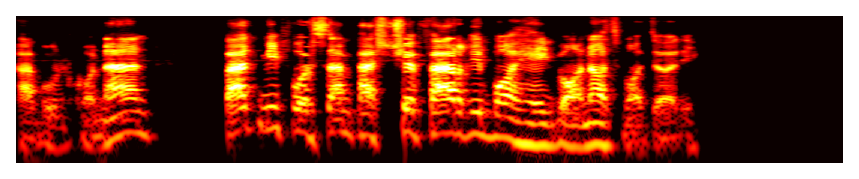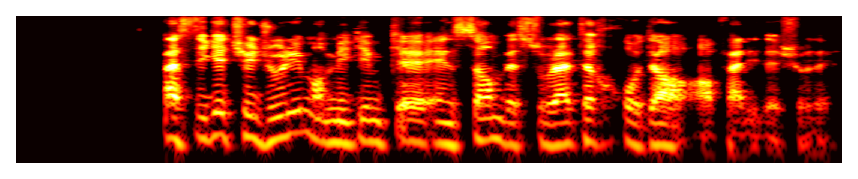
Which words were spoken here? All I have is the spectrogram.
قبول کنن بعد می‌پرسم پس چه فرقی با حیوانات ما داریم پس دیگه چه جوری ما میگیم که انسان به صورت خدا آفریده شده؟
